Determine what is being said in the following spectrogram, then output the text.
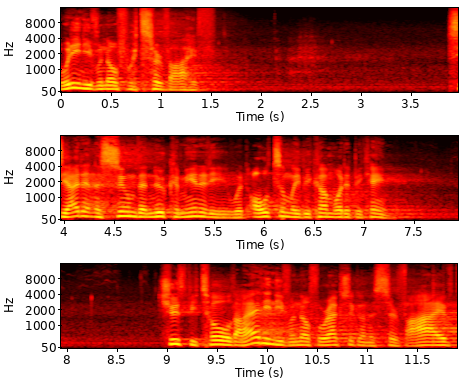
We didn't even know if we'd survive. See, I didn't assume that new community would ultimately become what it became. Truth be told, I didn't even know if we're actually going to survive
